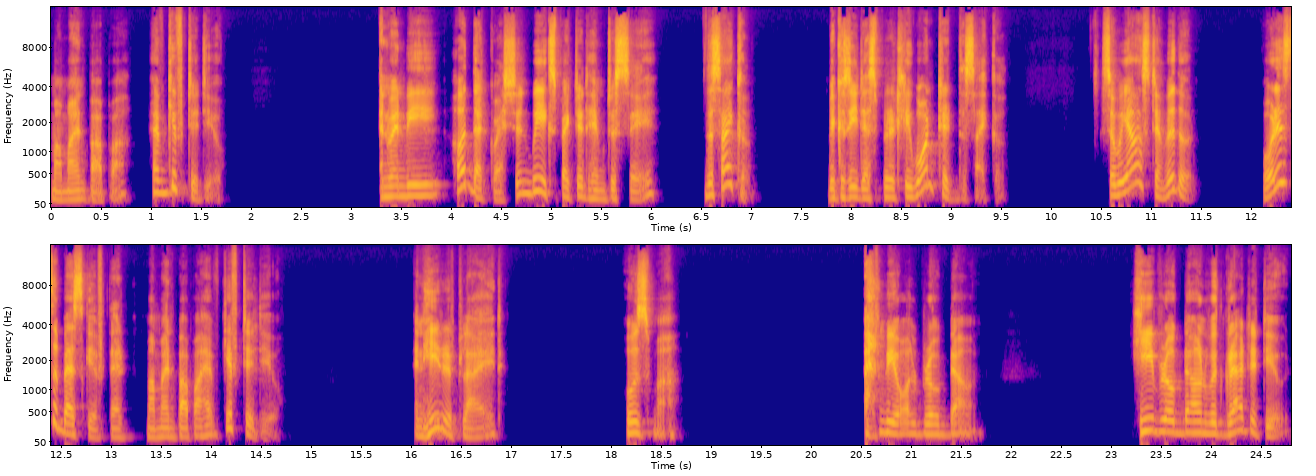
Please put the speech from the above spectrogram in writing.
Mama and Papa have gifted you? And when we heard that question, we expected him to say, The cycle, because he desperately wanted the cycle. So we asked him, Vidur, what is the best gift that Mama and Papa have gifted you? And he replied, Uzma. And we all broke down. He broke down with gratitude.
